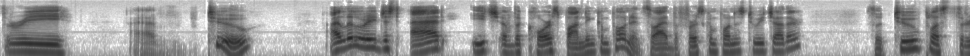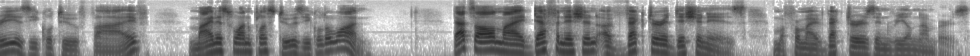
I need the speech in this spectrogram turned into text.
3, I have 2, I literally just add each of the corresponding components. So I add the first components to each other. So 2 plus 3 is equal to 5. Minus 1 plus 2 is equal to 1. That's all my definition of vector addition is for my vectors in real numbers.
